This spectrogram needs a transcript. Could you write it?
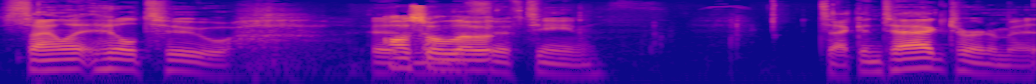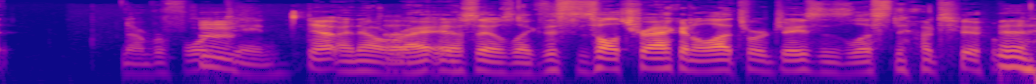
Silent Hill two, at Also number love it. fifteen. Tekken Tag Tournament, number fourteen. Hmm. Yep, I know, right? that- I was like, this is all tracking a lot toward Jason's list now too.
